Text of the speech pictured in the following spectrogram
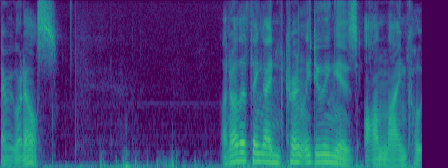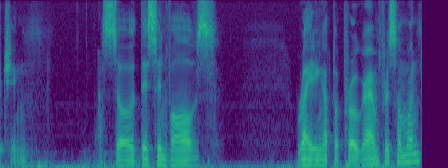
everyone else. Another thing I'm currently doing is online coaching. So this involves writing up a program for someone,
